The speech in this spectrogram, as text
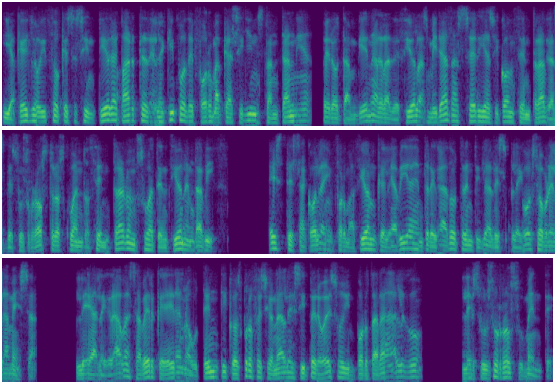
y aquello hizo que se sintiera parte del equipo de forma casi instantánea, pero también agradeció las miradas serias y concentradas de sus rostros cuando centraron su atención en David. Este sacó la información que le había entregado Trent y la desplegó sobre la mesa. Le alegraba saber que eran auténticos profesionales y pero eso importará algo. Le susurró su mente.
